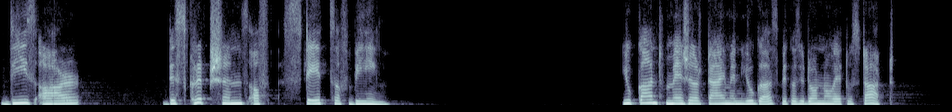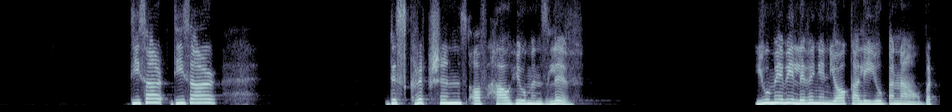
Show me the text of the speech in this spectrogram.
these are descriptions of states of being. You can't measure time in yugas because you don't know where to start. These are, these are descriptions of how humans live. You may be living in your Kali Yuga now, but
